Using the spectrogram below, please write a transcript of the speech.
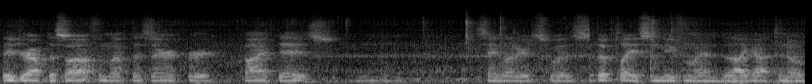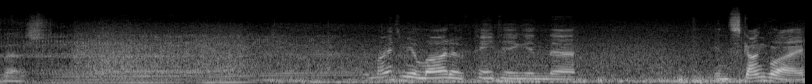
they dropped us off and left us there for five days. St. Leonard's was the place in Newfoundland that I got to know best. Reminds me a lot of painting in uh, in Skungwai,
